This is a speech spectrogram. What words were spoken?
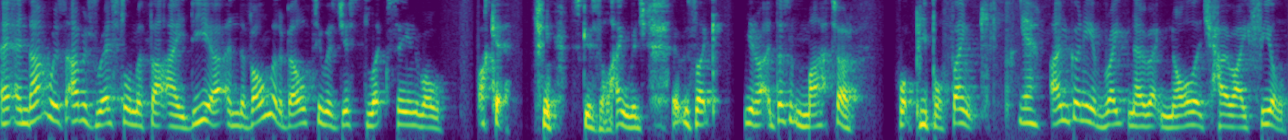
And that was, I was wrestling with that idea. And the vulnerability was just like saying, well, fuck it. Excuse the language. It was like, you know, it doesn't matter what people think. Yeah. I'm going to right now acknowledge how I feel.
